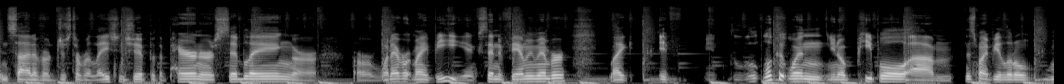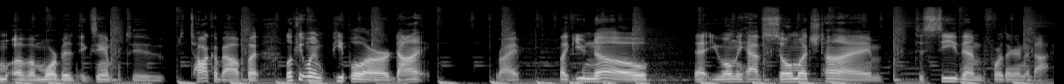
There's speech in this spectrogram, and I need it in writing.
inside of a, just a relationship with a parent or a sibling or or whatever it might be, an extended family member. Like if look at when you know people um, this might be a little of a morbid example to, to talk about but look at when people are dying right? Like you know that you only have so much time to see them before they're going to die.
